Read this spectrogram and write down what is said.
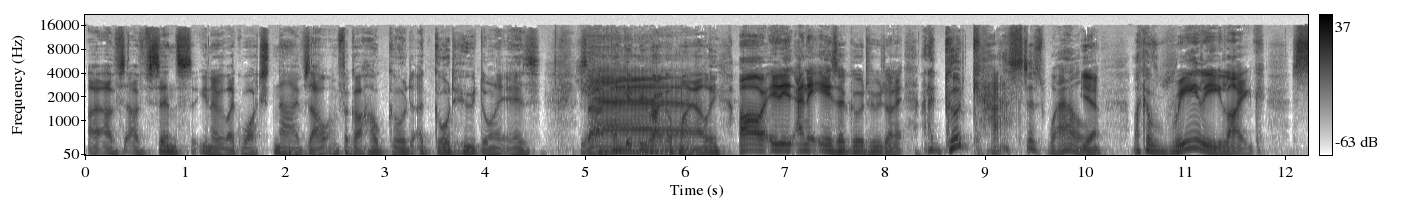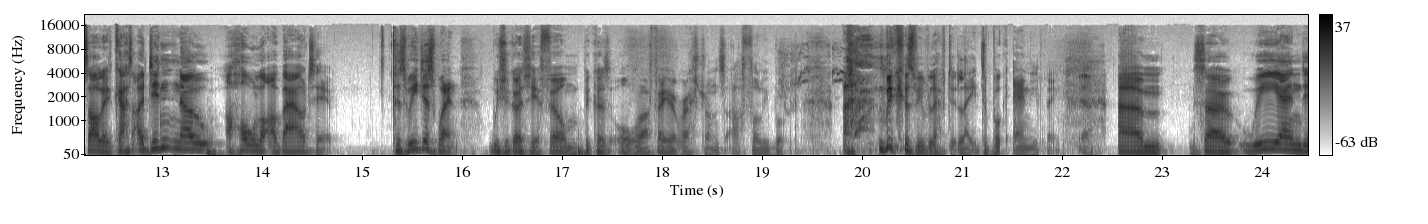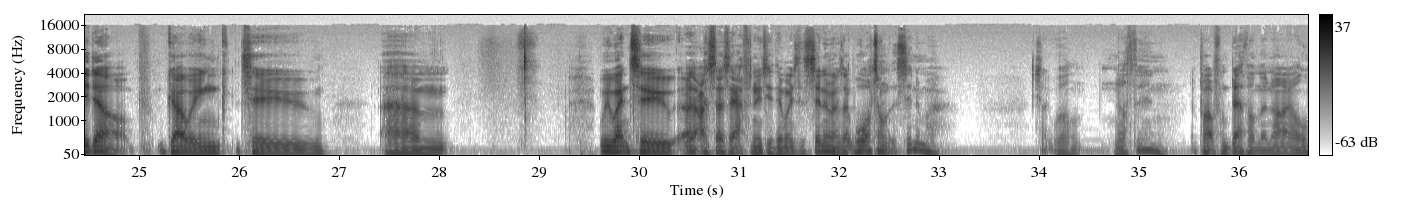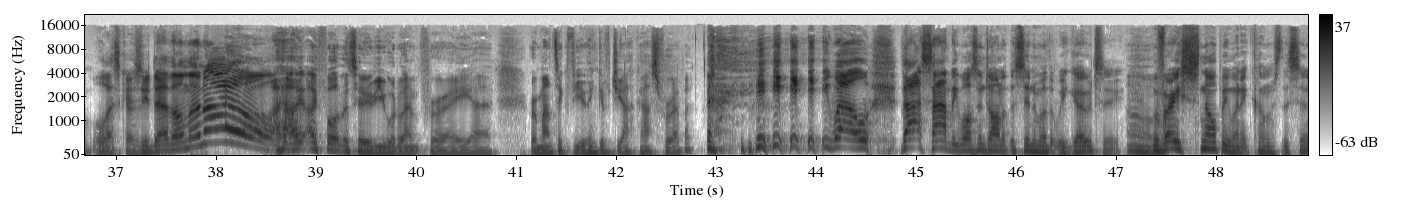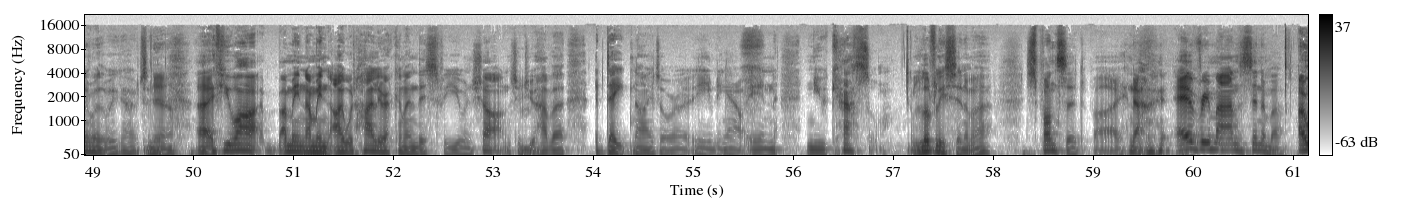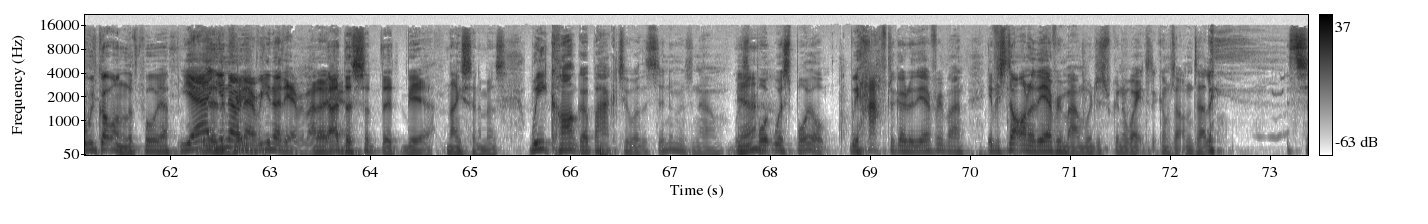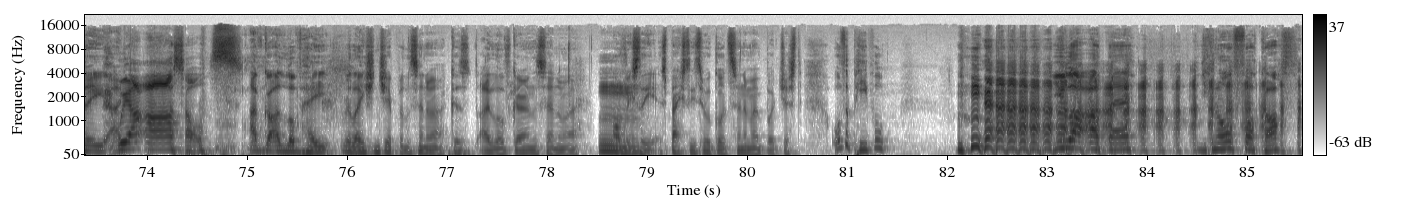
I, I've I've since you know like watched Knives Out and forgot how good a good whodunit is. So I think it'd be right up my alley. Oh, it is, and it is a good whodunit and a good cast as well. Yeah. like a really like solid cast. I didn't know a whole lot about it because we just went. We should go see a film because all our favorite restaurants are fully booked because we've left it late to book anything. Yeah. Um. So we ended up going to. Um, we went to, uh, I say afternoon tea, then went to the cinema. I was like, well, what's on at the cinema? It's like, well, nothing apart from Death on the Nile. Well, let's go see Death on the Nile. I, I, I thought the two of you would have went for a uh, romantic viewing of Jackass Forever. well, that sadly wasn't on at the cinema that we go to. We're very snobby when it comes to the cinema that we go to. Yeah. Uh, if you are, I mean, I mean, I would highly recommend this for you and Sean. Should you have a, a date night or an evening out in Newcastle? Lovely cinema, sponsored by no Everyman Cinema. Oh, we've got one in Liverpool, yeah. Yeah, you know, very- you know the Everyman. Don't Uh, you? the, the, yeah, nice cinemas. we can't go back to other cinemas now. We're, Yeah? spo- we're spoiled. We have to go to the Everyman. If it's not on at the Everyman, we're just going to wait till it comes out on telly. See, I, we are assholes. I've got a love hate relationship with the cinema because I love going to the cinema. Mm. Obviously, especially to a good cinema, but just other people. You lot out there, you can all fuck off.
